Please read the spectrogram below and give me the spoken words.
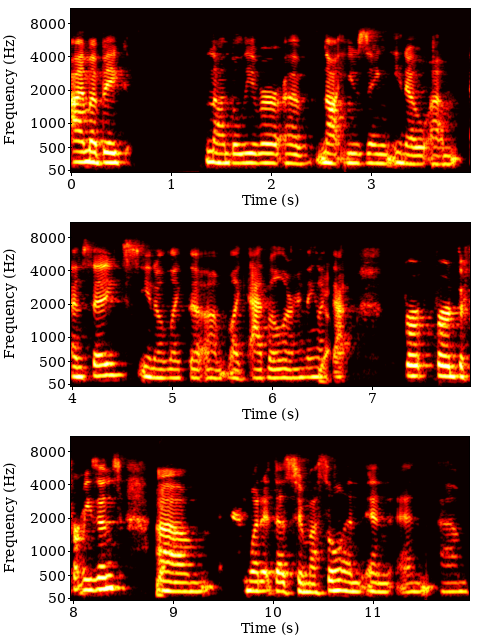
I'm a big non-believer of not using, you know, um, NSAIDs, you know, like the um, like Advil or anything like yeah. that, for for different reasons. Yeah. Um, what it does to muscle and and and um,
